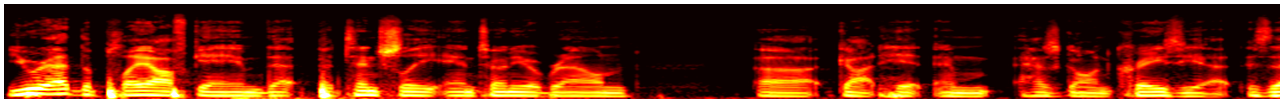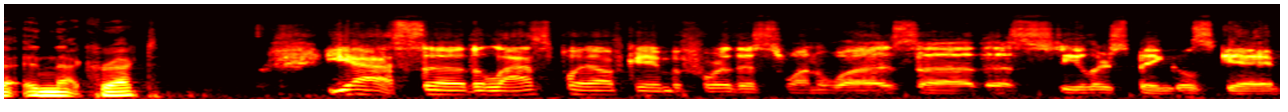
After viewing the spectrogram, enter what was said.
you were at the playoff game that potentially Antonio Brown uh, got hit and has gone crazy at. Is that isn't that correct? Yeah, so the last playoff game before this one was uh, the Steelers Bengals game.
